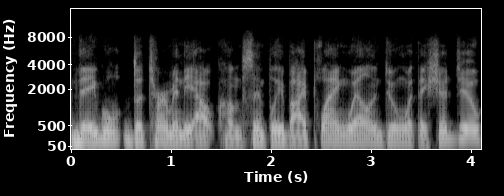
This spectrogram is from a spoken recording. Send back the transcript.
They will determine the outcome simply by playing well and doing what they should do,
